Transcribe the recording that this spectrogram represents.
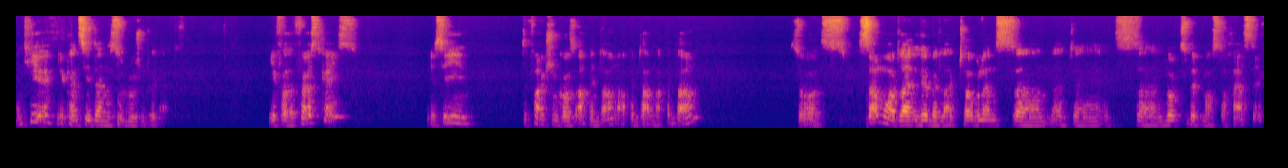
And here you can see then the solution to that. Here for the first case, you see the function goes up and down, up and down, up and down. So it's somewhat like a little bit like turbulence, uh, and it uh, looks a bit more stochastic.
